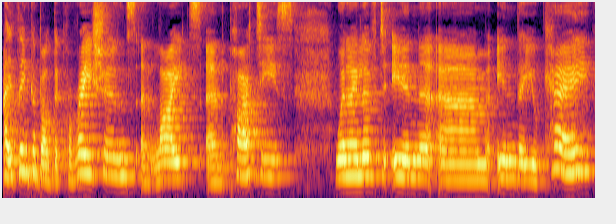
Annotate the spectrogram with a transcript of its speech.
I think about decorations and lights and parties. When I lived in um, in the UK,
